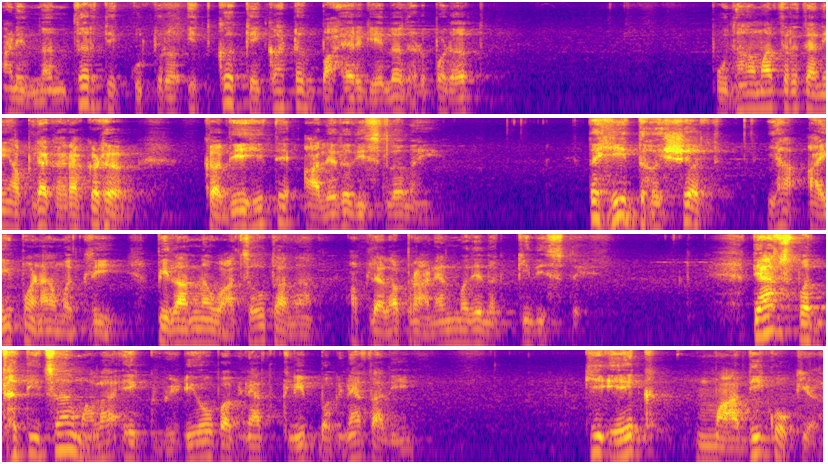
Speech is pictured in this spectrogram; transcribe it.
आणि नंतर ते कुत्रं इतकं केकाटक बाहेर गेलं धडपडत पुन्हा मात्र त्यांनी आपल्या घराकडं कधीही ते आलेलं दिसलं नाही. तर ही दहशत ह्या आईपणामधली पिलांना वाचवताना आपल्याला प्राण्यांमध्ये नक्की दिसते. त्याच पद्धतीचा मला एक व्हिडिओ बघण्यात क्लिप बघण्यात आली की एक मादी कोकिळा.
